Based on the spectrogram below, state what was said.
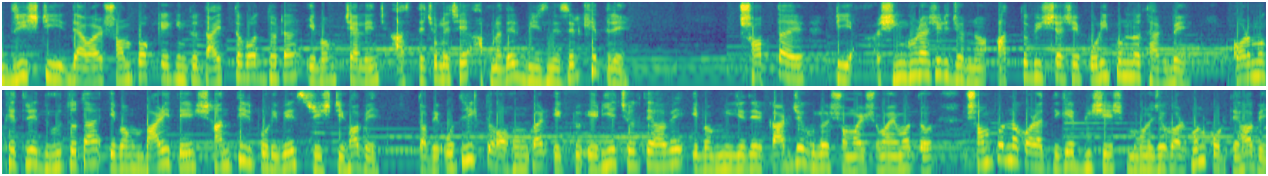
দৃষ্টি দেওয়ার সম্পর্কে কিন্তু দায়িত্ববদ্ধতা এবং চ্যালেঞ্জ আসতে চলেছে আপনাদের বিজনেসের ক্ষেত্রে। সপ্তাহটি সিংহ রাশির জন্য আত্মবিশ্বাসে পরিপূর্ণ থাকবে। কর্মক্ষেত্রে দ্রুততা এবং বাড়িতে শান্তির পরিবেশ সৃষ্টি হবে। তবে অতিরিক্ত অহংকার একটু এড়িয়ে চলতে হবে এবং নিজেদের কার্যগুলো সময় সময় মতো সম্পন্ন করার দিকে বিশেষ মনোযোগ অর্পণ করতে হবে।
